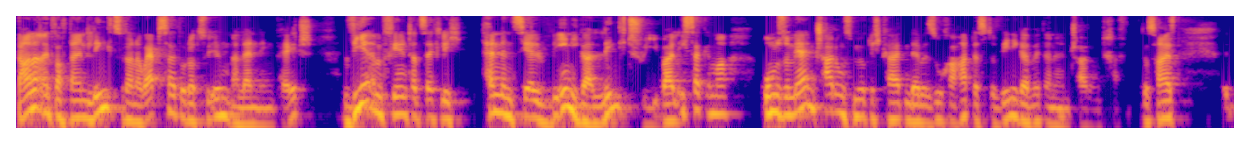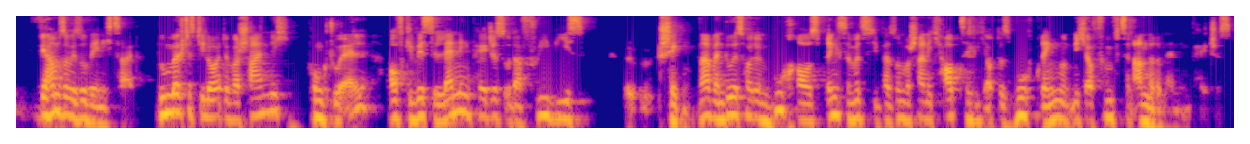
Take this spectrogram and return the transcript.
Dann einfach deinen Link zu deiner Website oder zu irgendeiner Landingpage. Wir empfehlen tatsächlich tendenziell weniger Linktree, weil ich sage immer, umso mehr Entscheidungsmöglichkeiten der Besucher hat, desto weniger wird er eine Entscheidung treffen. Das heißt, wir haben sowieso wenig Zeit. Du möchtest die Leute wahrscheinlich punktuell auf gewisse Landingpages oder Freebies äh, schicken. Na, wenn du jetzt heute ein Buch rausbringst, dann wird die Person wahrscheinlich hauptsächlich auf das Buch bringen und nicht auf 15 andere Landingpages.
